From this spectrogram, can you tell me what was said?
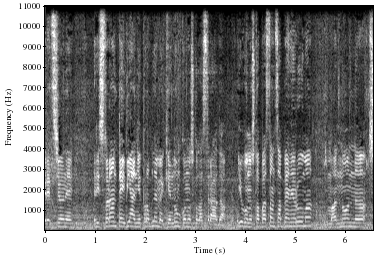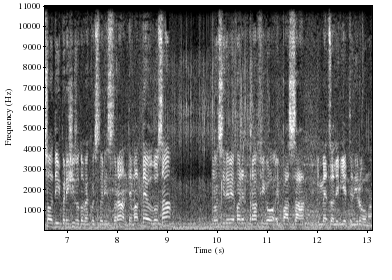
Direzione ristorante ai piani, il problema è che non conosco la strada. Io conosco abbastanza bene Roma, ma non so di preciso dov'è questo ristorante. Matteo lo sa, non si deve fare il traffico e passa in mezzo alle viette di Roma.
